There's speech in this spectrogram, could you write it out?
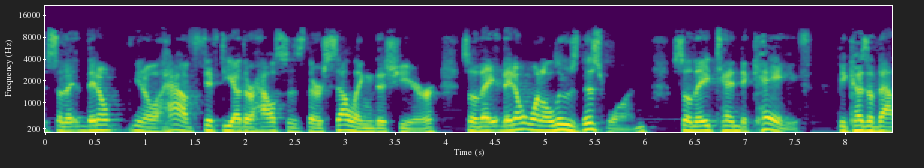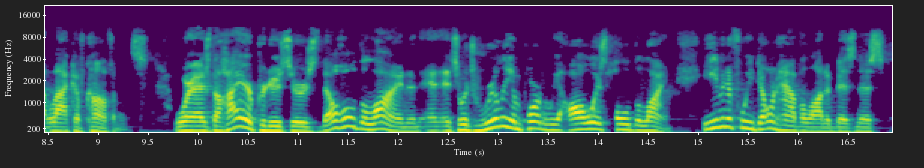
so they, they don't, you know, have 50 other houses they're selling this year. So they, they don't want to lose this one. So they tend to cave because of that lack of confidence. Whereas the higher producers, they'll hold the line. And, and, and so it's really important we always hold the line. Even if we don't have a lot of business,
